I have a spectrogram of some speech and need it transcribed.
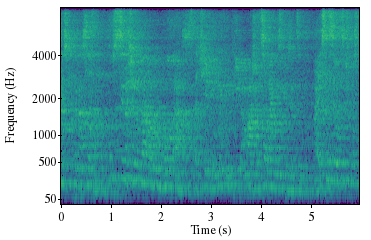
tě skupina Slza. Pust si naše nové album Holoráz. Stačí je do kliknutí a máš ho celé k dispozici. A jestli si ho chceš poslechnout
